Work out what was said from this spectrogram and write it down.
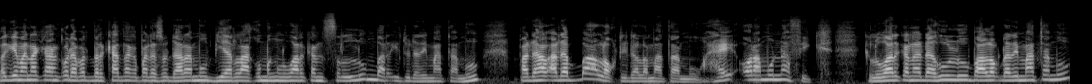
Bagaimanakah engkau dapat berkata kepada saudaramu, biarlah aku mengeluarkan selumbar itu dari matamu, padahal ada balok di dalam matamu. Hei orang munafik, keluarkan dahulu balok dari matamu,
